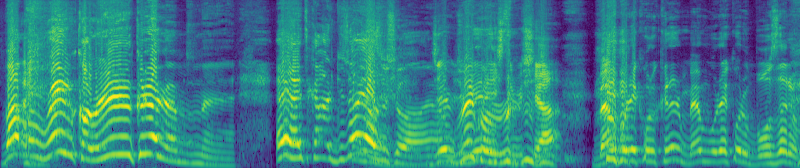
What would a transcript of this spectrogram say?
Ben bu rekoru kırarım. Evet güzel yazmış o. an. Cem cümleyi Rekor. değiştirmiş ya. Ben bu rekoru kırarım, ben bu rekoru bozarım.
